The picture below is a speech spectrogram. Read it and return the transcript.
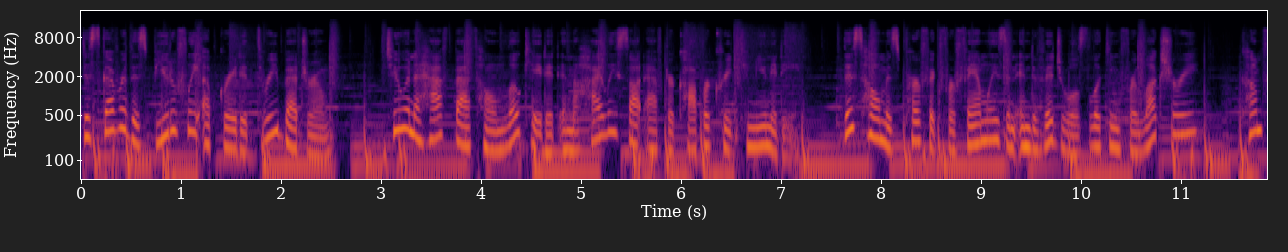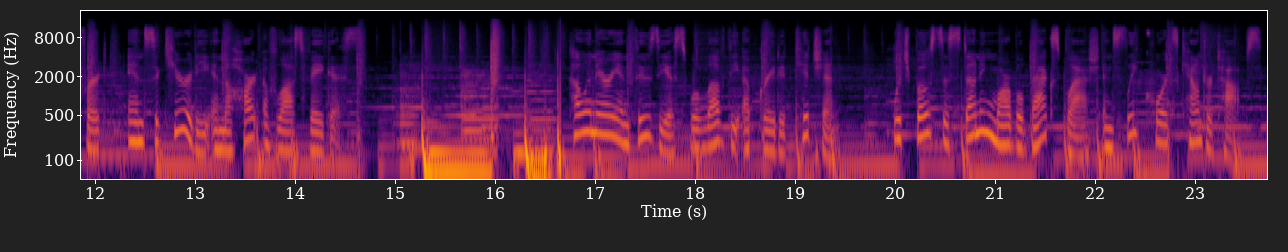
Discover this beautifully upgraded three-bedroom, two-and-a-half-bath home located in the highly sought-after Copper Creek community. This home is perfect for families and individuals looking for luxury, comfort, and security in the heart of Las Vegas. Culinary enthusiasts will love the upgraded kitchen, which boasts a stunning marble backsplash and sleek quartz countertops.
